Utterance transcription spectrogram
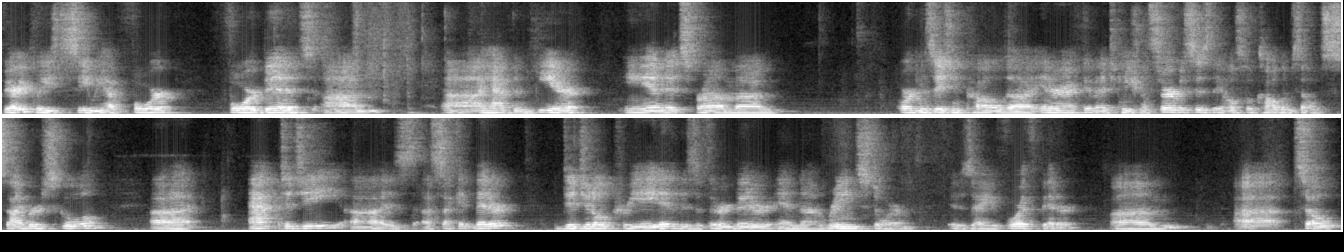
very pleased to see we have four, four bids. Um, uh, I have them here and it's from um, organization called uh, Interactive Educational Services. They also call themselves Cyber School. Uh, uh, is a second bidder. Digital Creative is a third bidder, and uh, Rainstorm is a fourth bidder. Um, uh, so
